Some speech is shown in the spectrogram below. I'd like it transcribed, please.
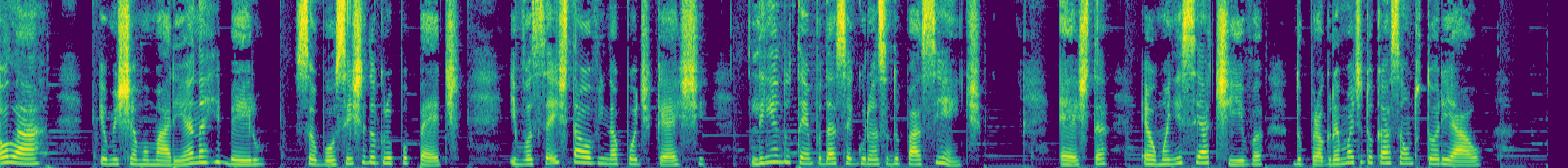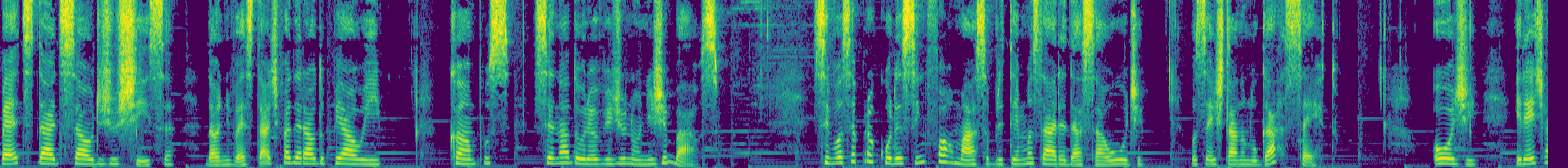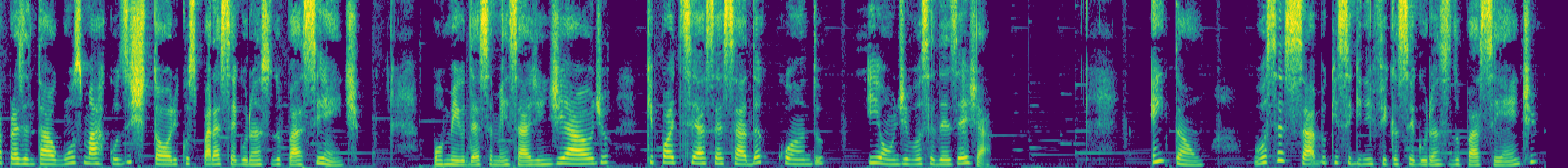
Olá, eu me chamo Mariana Ribeiro, sou bolsista do Grupo PET e você está ouvindo a podcast Linha do Tempo da Segurança do Paciente. Esta é uma iniciativa do Programa de Educação Tutorial PET Cidade Saúde e Justiça da Universidade Federal do Piauí, campus Senador Elvídio Nunes de Barros. Se você procura se informar sobre temas da área da saúde, você está no lugar certo. Hoje, irei te apresentar alguns marcos históricos para a segurança do paciente, por meio dessa mensagem de áudio que pode ser acessada quando e onde você desejar. Então, você sabe o que significa segurança do paciente?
